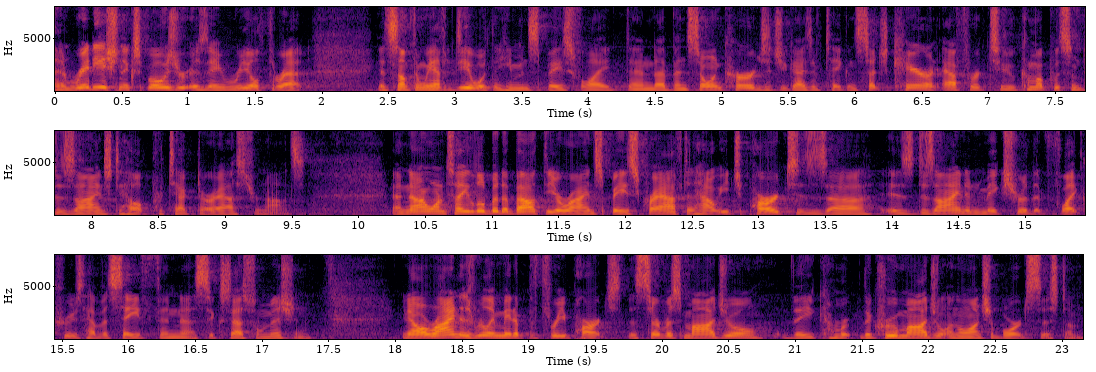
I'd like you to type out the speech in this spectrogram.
And radiation exposure is a real threat. It's something we have to deal with in human spaceflight, and I've been so encouraged that you guys have taken such care and effort to come up with some designs to help protect our astronauts. And now I want to tell you a little bit about the Orion spacecraft and how each part is, uh, is designed and make sure that flight crews have a safe and uh, successful mission. Know, Orion is really made up of three parts, the service module, the, the crew module, and the launch abort system.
